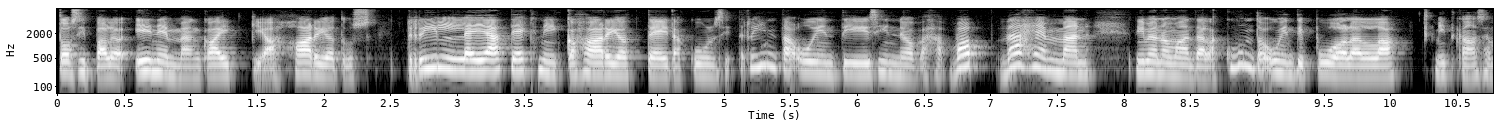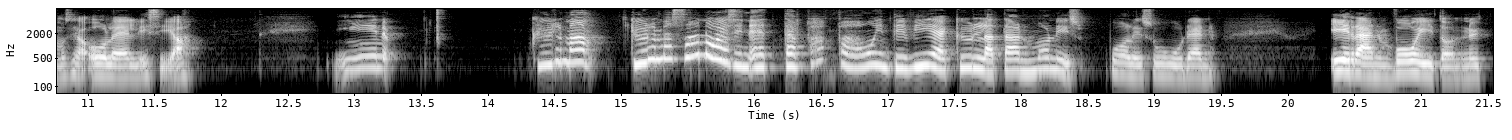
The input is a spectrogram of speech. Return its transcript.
tosi paljon enemmän kaikkia harjoitusdrillejä, tekniikkaharjoitteita kuin sit rintauintiin. Sinne on vähän va- vähemmän nimenomaan tällä kuntouintipuolella, mitkä on semmoisia oleellisia. Niin kyllä mä, kyllä mä sanoisin, että vapaa-uinti vie kyllä tämän monispuolisuuden erän voiton nyt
